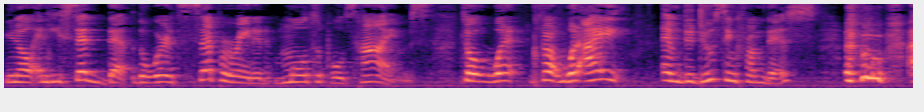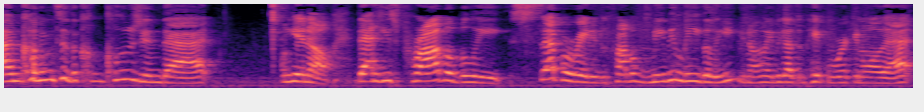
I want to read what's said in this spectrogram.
You know, and he said that the word separated multiple times. So, what, from what I am deducing from this, I'm coming to the conclusion that you know that he's probably separated probably maybe legally you know maybe got the paperwork and all that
